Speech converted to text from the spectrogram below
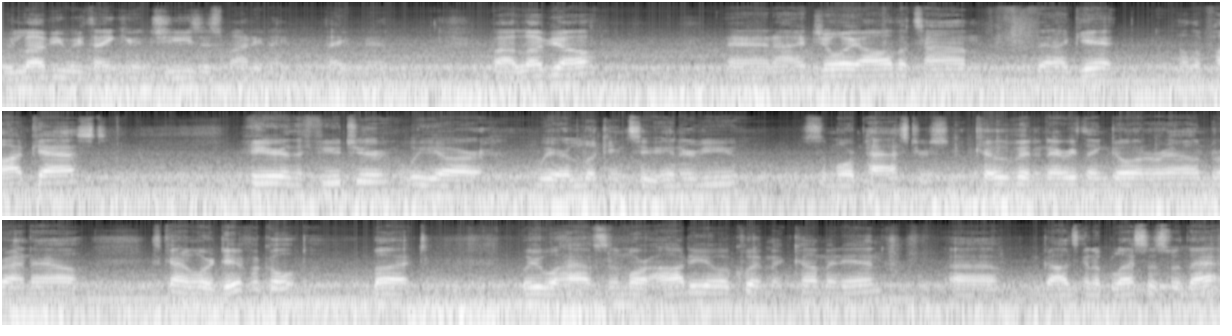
We love you. We thank you in Jesus' mighty name. Amen. Well, I love y'all and I enjoy all the time that I get on the podcast. Here in the future, we are we are looking to interview some more pastors. COVID and everything going around right now, it's kind of more difficult, but we will have some more audio equipment coming in. Uh, God's going to bless us with that.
